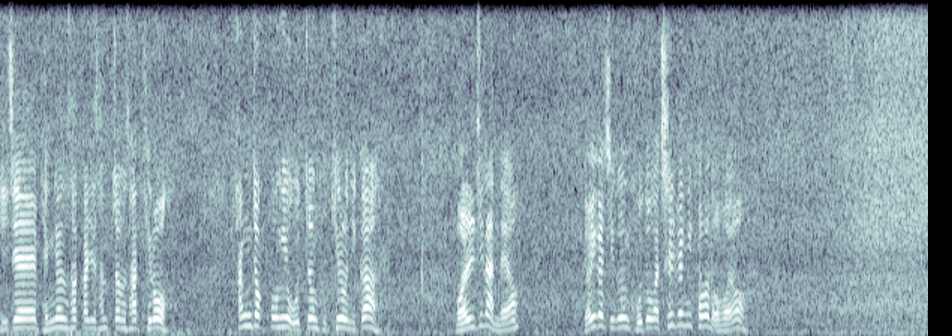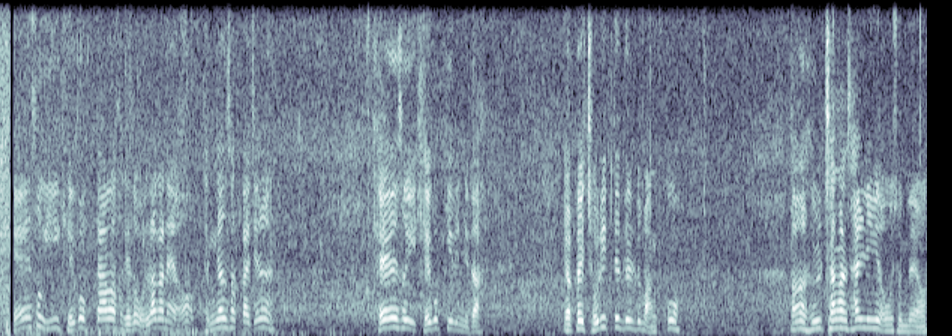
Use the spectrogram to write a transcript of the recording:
이제 백년사까지 3.4km, 상적봉이 5.9km니까 멀진 않네요. 여기가 지금 고도가 700m가 넘어요. 계속 이 계곡 따라서 계속 올라가네요. 백년사까지는 계속 이 계곡길입니다. 옆에 조립대들도 많고, 아, 울창한 산림이 너무 좋네요.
